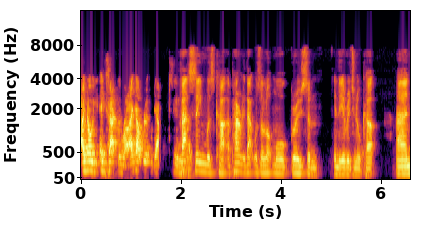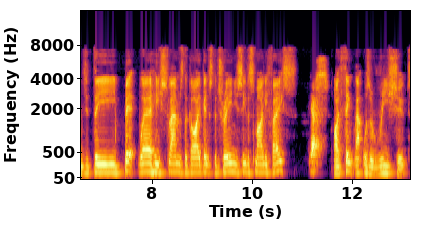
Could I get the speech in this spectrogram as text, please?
I know exactly right. I got written down. That scene was cut. Apparently, that was a lot more gruesome in the original cut. And the bit where he slams the guy against the tree and you see the smiley face, yes. I think that was a reshoot.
